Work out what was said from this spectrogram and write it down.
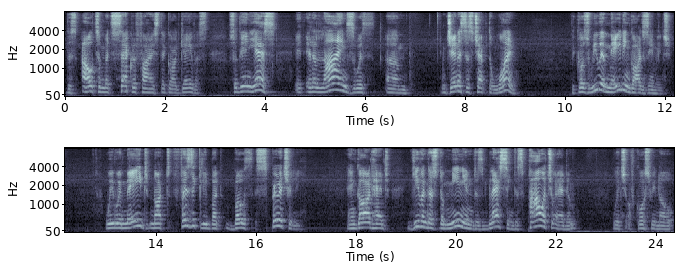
This ultimate sacrifice that God gave us. So then, yes, it, it aligns with um, Genesis chapter 1 because we were made in God's image. We were made not physically, but both spiritually. And God had given this dominion, this blessing, this power to Adam, which of course we know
